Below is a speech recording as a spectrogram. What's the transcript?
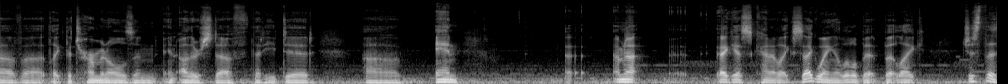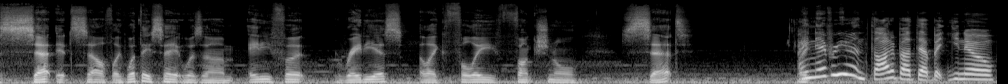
of uh, like the terminals and, and other stuff that he did. Uh, and uh, I'm not, I guess, kind of like segueing a little bit, but like just the set itself, like what they say it was um 80 foot radius, like fully functional set. Like, I never even thought about that, but you know,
